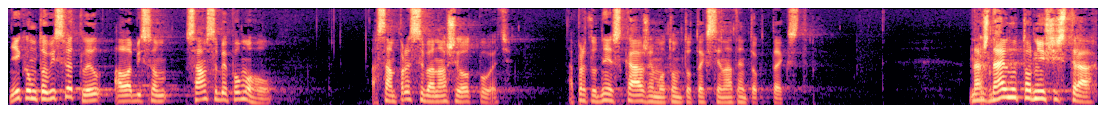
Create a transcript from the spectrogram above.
niekomu to vysvetlil, ale aby som sám sebe pomohol. A sám pre seba našiel odpoveď. A preto dnes kážem o tomto texte na tento text. Náš najvnútornejší strach,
